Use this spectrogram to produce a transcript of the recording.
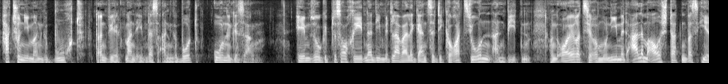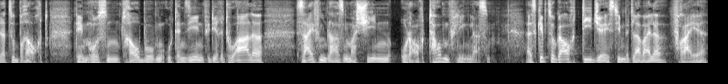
hat schon jemand gebucht, dann wählt man eben das Angebot ohne Gesang. Ebenso gibt es auch Redner, die mittlerweile ganze Dekorationen anbieten und eure Zeremonie mit allem ausstatten, was ihr dazu braucht. Dem Hussen, Traubogen, Utensilien für die Rituale, Seifenblasenmaschinen oder auch Tauben fliegen lassen. Es gibt sogar auch DJs, die mittlerweile freie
